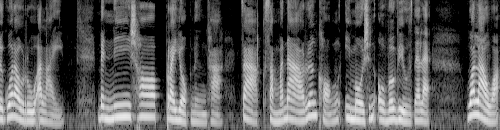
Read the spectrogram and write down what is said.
ลึกๆว่าเรารู้อะไร เบนนี่ชอบประโยคหนึ่งค่ะ จากสัมมนาเรื่องของ emotion overviews นี่แหละ ว่าเราอะ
